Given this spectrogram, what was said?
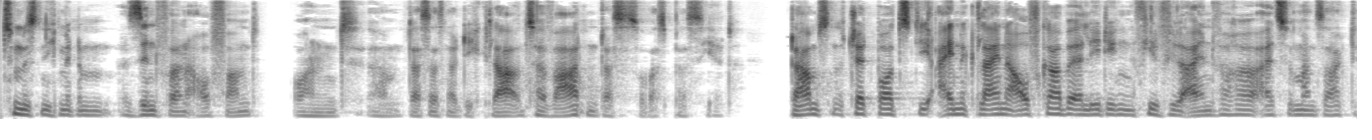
zumindest nicht mit einem sinnvollen Aufwand. Und ähm, das ist natürlich klar und zu erwarten, dass sowas passiert. Da haben es Chatbots, die eine kleine Aufgabe erledigen, viel, viel einfacher, als wenn man sagt,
